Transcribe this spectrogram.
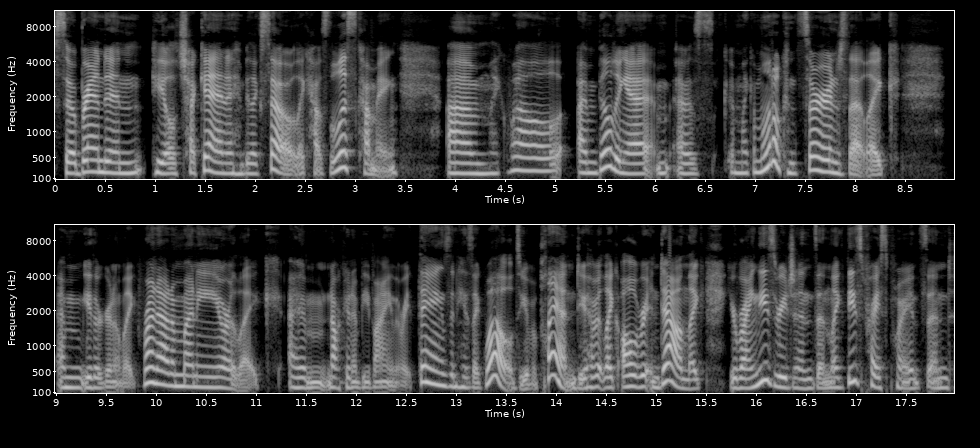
So Brandon, he'll check in and he'll be like, "So, like, how's the list coming?" Um, like, well, I'm building it. I was, I'm like, I'm a little concerned that like I'm either to like run out of money or like I'm not to be buying the right things. And he's like, Well, do you have a plan? Do you have it like all written down? Like you're buying these regions and like these price points and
